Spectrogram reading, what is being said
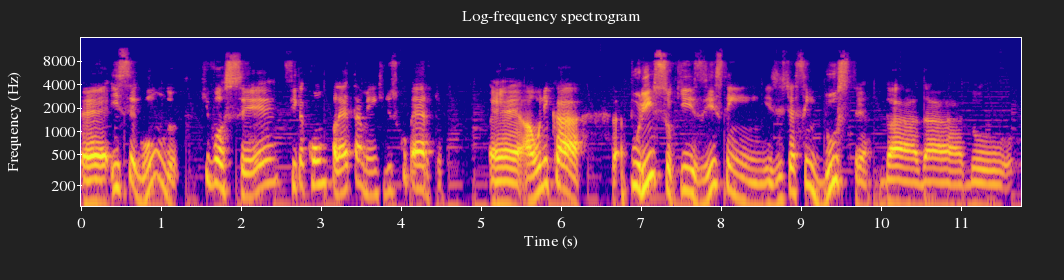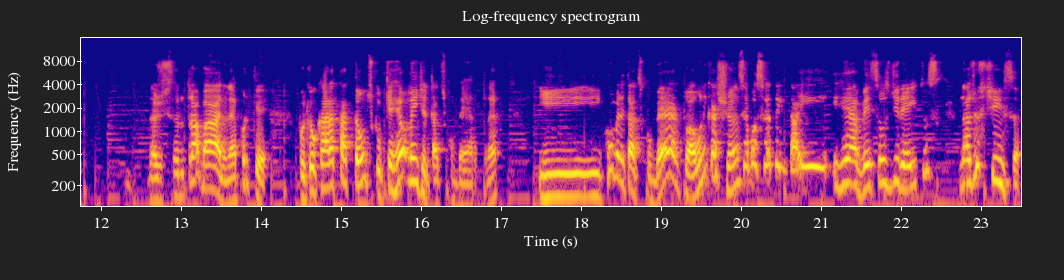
é, e segundo, que você fica completamente descoberto. É, a única. Por isso que existem, existe essa indústria da, da, do, da justiça do trabalho, né? Por quê? Porque o cara tá tão descoberto, porque realmente ele tá descoberto, né? E como ele está descoberto, a única chance é você tentar ir, ir reaver seus direitos na justiça.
